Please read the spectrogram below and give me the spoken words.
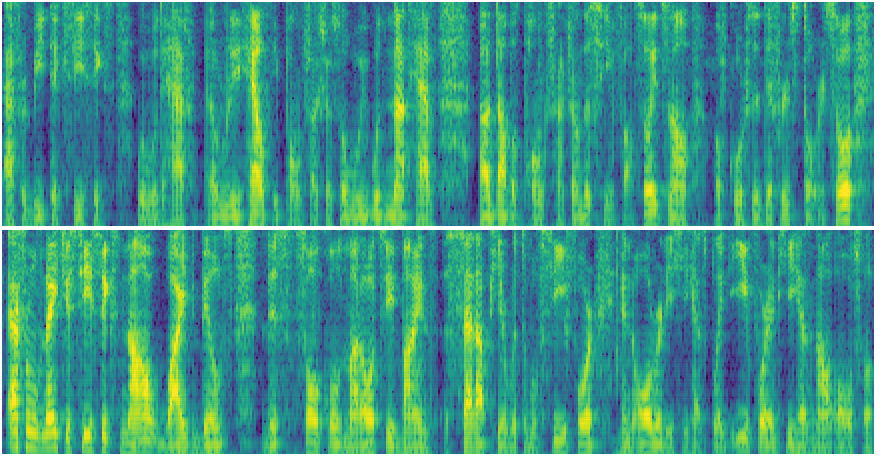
after b takes c6, we would have a really healthy pawn structure. So we would not have a double pawn structure on the c file. So it's now, of course, a different story. So after move knight to c6, now white builds this so-called Maróczy bind setup here with the move c4. And already he has played e4 and he has now also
